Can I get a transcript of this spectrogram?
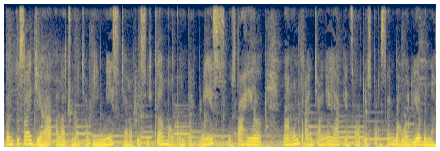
Tentu saja alat semacam ini secara fisika maupun teknis mustahil, namun perancangnya yakin 100% bahwa dia benar.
